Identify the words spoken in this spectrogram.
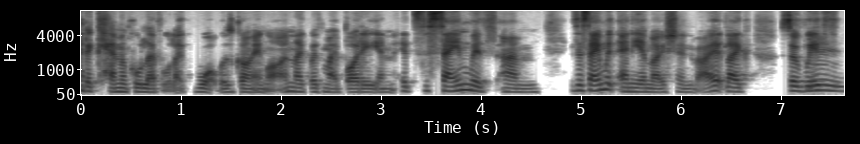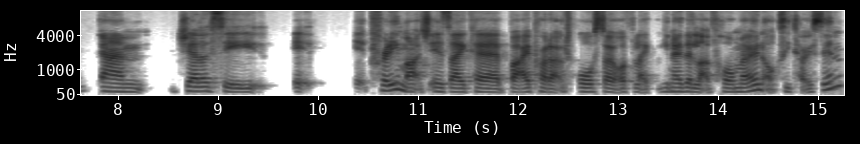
at a chemical level like what was going on like with my body. And it's the same with um it's the same with any emotion right? Like so with mm. um jealousy it it pretty much is like a byproduct also of like you know the love hormone oxytocin?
